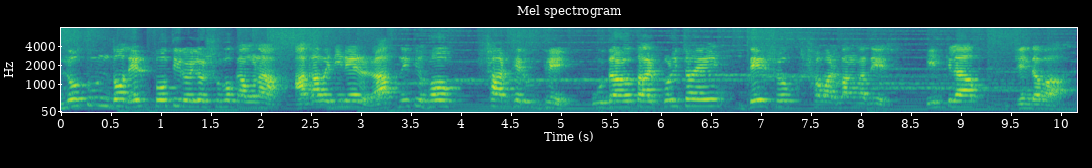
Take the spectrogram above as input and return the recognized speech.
নতুন দলের প্রতি রইল শুভকামনা। আগামী দিনের রাজনীতি হোক, স্বার্থের ঊর্ধ্বে। উদারতার পরিচয়ে দেশ হোক, সবার বাংলাদেশ। ইনকিলাব, জিন্দাবাদ।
